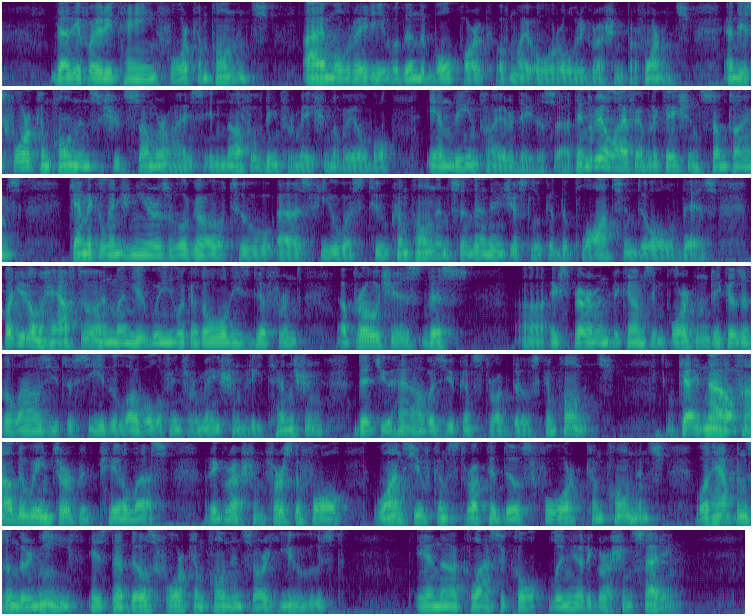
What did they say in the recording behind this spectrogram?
that if I retain four components, I'm already within the ballpark of my overall regression performance. And these four components should summarize enough of the information available in the entire data set. In real life applications, sometimes chemical engineers will go to as few as two components and then they just look at the plots and do all of this. But you don't have to, and when you, when you look at all these different approaches, this uh, experiment becomes important because it allows you to see the level of information retention that you have as you construct those components. Okay, now how do we interpret PLS regression? First of all, once you've constructed those four components, what happens underneath is that those four components are used in a classical linear regression setting.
